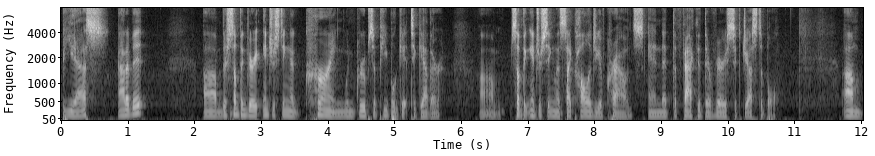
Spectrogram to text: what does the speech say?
BS out of it, um, there's something very interesting occurring when groups of people get together. Um, something interesting in the psychology of crowds, and that the fact that they're very suggestible. Um,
